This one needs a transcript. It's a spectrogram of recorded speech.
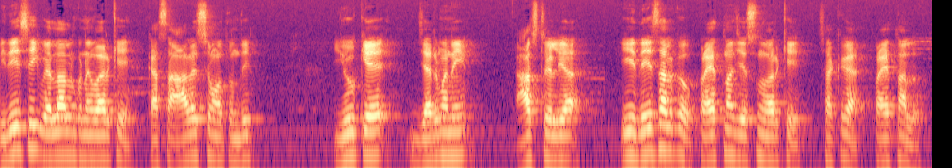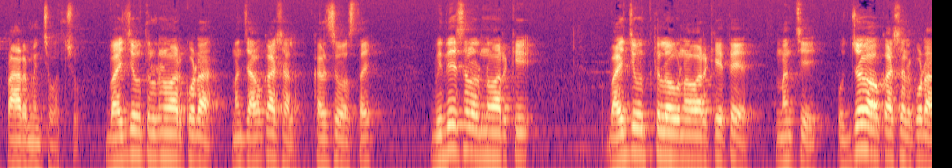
విదేశీకి వెళ్ళాలనుకునే వారికి కాస్త ఆలస్యం అవుతుంది. యూకే జర్మనీ ఆస్ట్రేలియా ఈ దేశాలకు ప్రయత్నం చేస్తున్న వారికి చక్కగా ప్రయత్నాలు ప్రారంభించవచ్చు. వైద్య వృత్తులు ఉన్నవారు కూడా మంచి అవకాశాలు కలిసి వస్తాయి. విదేశాల్లో ఉన్నవారికి వైద్య వృత్తిలో ఉన్నవారికి అయితే మంచి ఉద్యోగ అవకాశాలు కూడా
